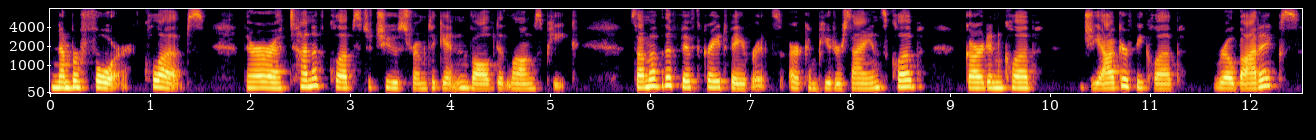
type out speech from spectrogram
Number four, clubs. There are a ton of clubs to choose from to get involved at Longs Peak. Some of the fifth grade favorites are Computer Science Club, Garden Club, Geography Club, Robotics,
